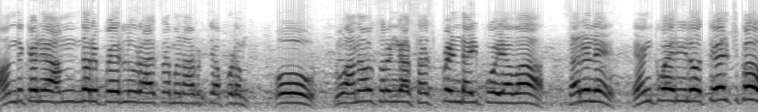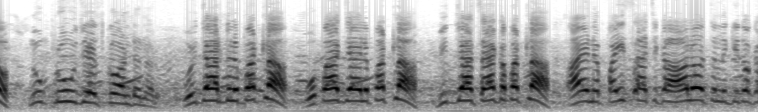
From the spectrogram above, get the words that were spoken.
అందుకనే అందరి పేర్లు రాశామని ఆవిడ చెప్పడం. ఓ నువ్వు అనవసరంగా సస్పెండ్ అయిపోయావా? సరేలే ఎంక్వైరీలో తేల్చుకో. నువ్వు ప్రూవ్ చేసుకో అంటున్నారు. విద్యార్థుల పట్ల ఉపాధ్యాయుల పట్ల విద్యాశాఖ పట్ల ఆయన పైశాచిక ఆలోచనలకి ఇది ఒక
